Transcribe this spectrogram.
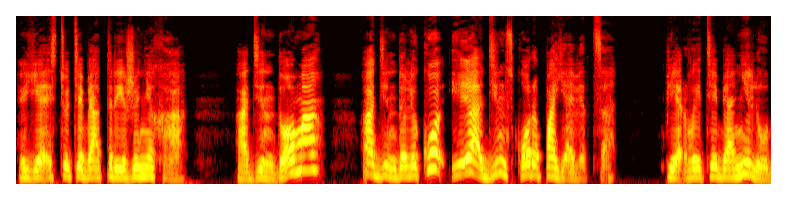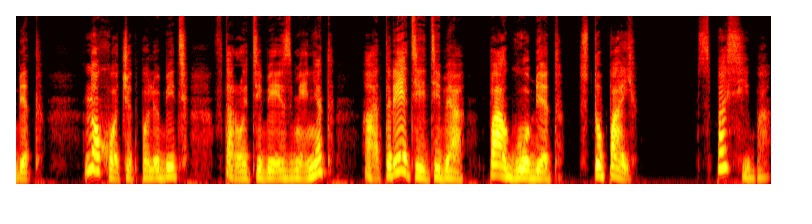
Есть у тебя три жениха. Один дома, один далеко и один скоро появится. Первый тебя не любит, но хочет полюбить, второй тебе изменит, а третий тебя погубит. Ступай. Спасибо,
